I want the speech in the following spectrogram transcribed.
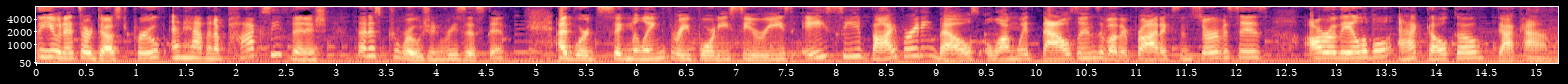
The units are dust-proof and have an epoxy finish that is corrosion resistant. Edwards Signaling 340 series AC vibrating bells, along with thousands of other products and services, are available at Galco.com.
